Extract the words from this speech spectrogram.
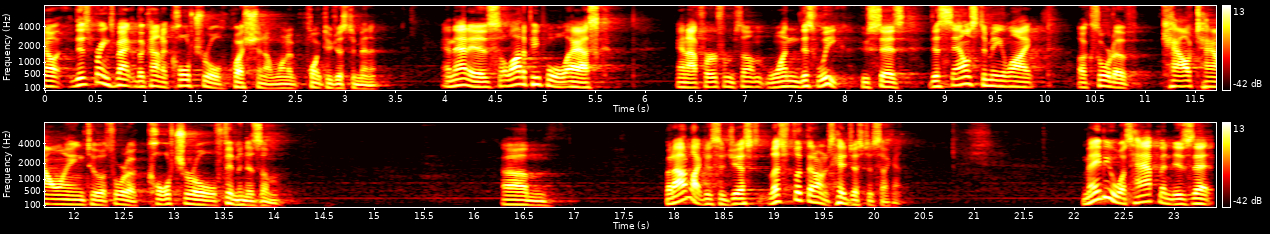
Now, this brings back the kind of cultural question I want to point to just a minute. And that is, a lot of people will ask, and I've heard from someone this week who says, This sounds to me like a sort of kowtowing to a sort of cultural feminism. Um, but I'd like to suggest let's flip that on its head just a second. Maybe what's happened is that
